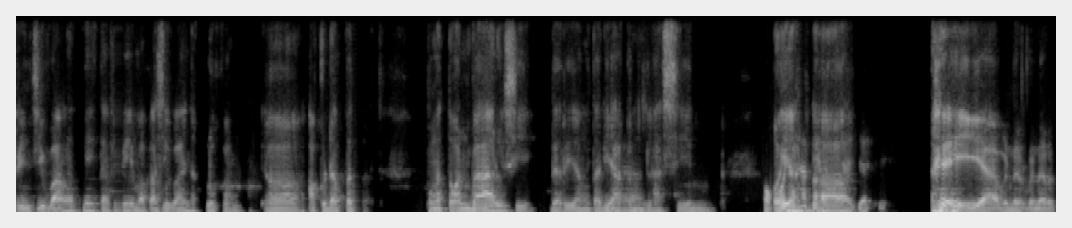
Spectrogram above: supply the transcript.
rinci banget nih. Tapi makasih banyak loh, Kang. Uh, aku dapat pengetahuan baru sih dari yang tadi yeah. akan jelasin. Pokoknya oh ya, hati -hati uh, aja sih. iya bener-bener.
